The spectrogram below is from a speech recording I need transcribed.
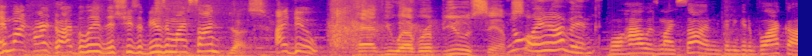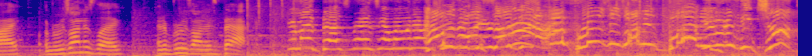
In my heart, do I believe that she's abusing my son? Yes. I do. Have you ever abused Sam's son? No, I haven't. Well, how is my son gonna get a black eye, a bruise on his leg, and a bruise on his back? You're my best friend, Sam. I would never How do is that my son son. gonna have bruises on his body? Because he jumped.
